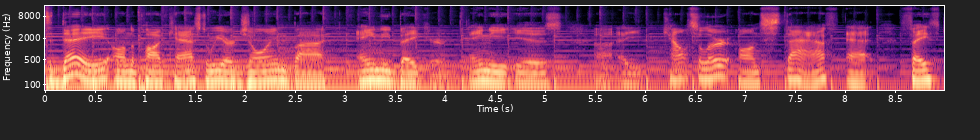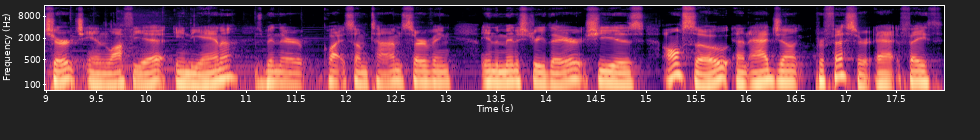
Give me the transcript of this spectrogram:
Today on the podcast, we are joined by Amy Baker. Amy is uh, a counselor on staff at Faith Church in Lafayette, Indiana. Has been there quite some time serving in the ministry there. She is also an adjunct professor at Faith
